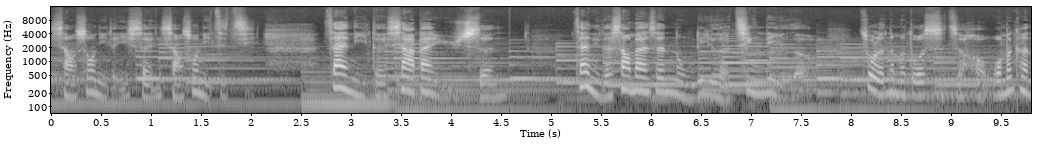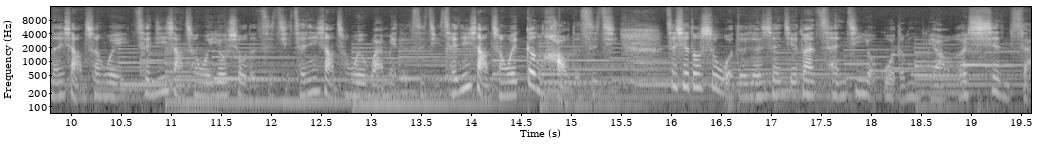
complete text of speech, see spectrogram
享受你的一生，享受你自己，在你的下半余生，在你的上半生努力了，尽力了。做了那么多事之后，我们可能想成为曾经想成为优秀的自己，曾经想成为完美的自己，曾经想成为更好的自己，这些都是我的人生阶段曾经有过的目标。而现在，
